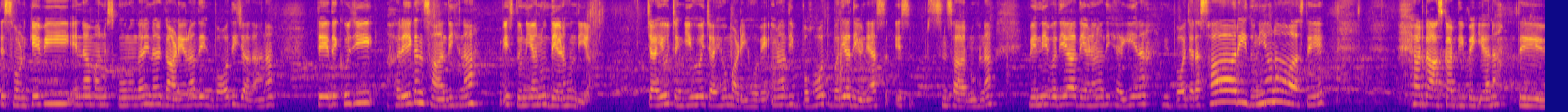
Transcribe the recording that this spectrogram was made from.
ਤੇ ਸੁਣ ਕੇ ਵੀ ਇੰਨਾ ਮਨ ਨੂੰ ਸਕੂਨ ਆਉਂਦਾ ਨੇ, ਇਹਨਾਂ ਗਾਣੇ ਉਹਨਾਂ ਦੇ ਬਹੁਤ ਹੀ ਜ਼ਿਆਦਾ, ਹਨਾ। ਤੇ ਦੇਖੋ ਜੀ, ਹਰੇਕ ਇਨਸਾਨ ਦੀ, ਹਨਾ ਇਸ ਦੁਨੀਆ ਨੂੰ ਦੇਣ ਹੁੰਦੀ ਆ। ਚਾਹੇ ਉਹ ਚੰਗੀ ਹੋਵੇ, ਚਾਹੇ ਉਹ ਮਾੜੀ ਹੋਵੇ, ਉਹਨਾਂ ਦੀ ਬਹੁਤ ਵਧੀਆ ਦੇਣ ਆ ਇਸ- ਇਸ ਸੰਸਾਰ ਨੂੰ, ਹਨਾ? ਵੀ ਇੰਨੀ ਵਧੀਆ ਦੇਣ ਉਹਨਾਂ ਦੀ ਹੈਗੀ ਹੈ ਨਾ, ਵੀ ਬਹੁਤ ਜ਼ਿਆਦਾ ਸਾਰੀ ਦੁਨੀਆ ਉਹਨਾਂ ਵਾਸਤੇ ਅਰਦਾਸ ਕਰਦੀ ਪਈ ਹੈ ਨਾ ਤੇ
